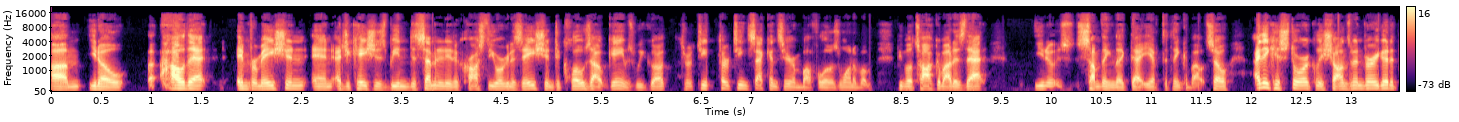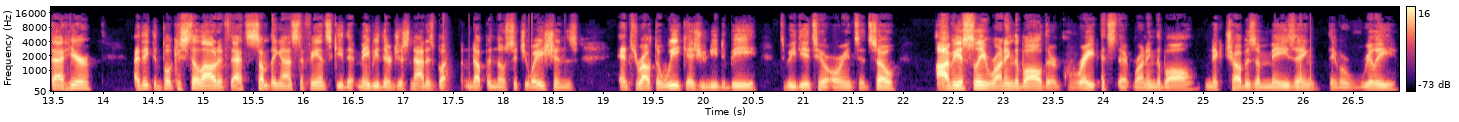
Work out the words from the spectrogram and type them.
um, you know, how that information and education is being disseminated across the organization to close out games. We got 13, 13 seconds here in Buffalo is one of them. People talk about is that you know something like that you have to think about. So I think historically Sean's been very good at that here. I think the book is still out. If that's something on Stefanski that maybe they're just not as buttoned up in those situations and throughout the week as you need to be to be detail oriented. So obviously running the ball, they're great at running the ball. Nick Chubb is amazing. They have a really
